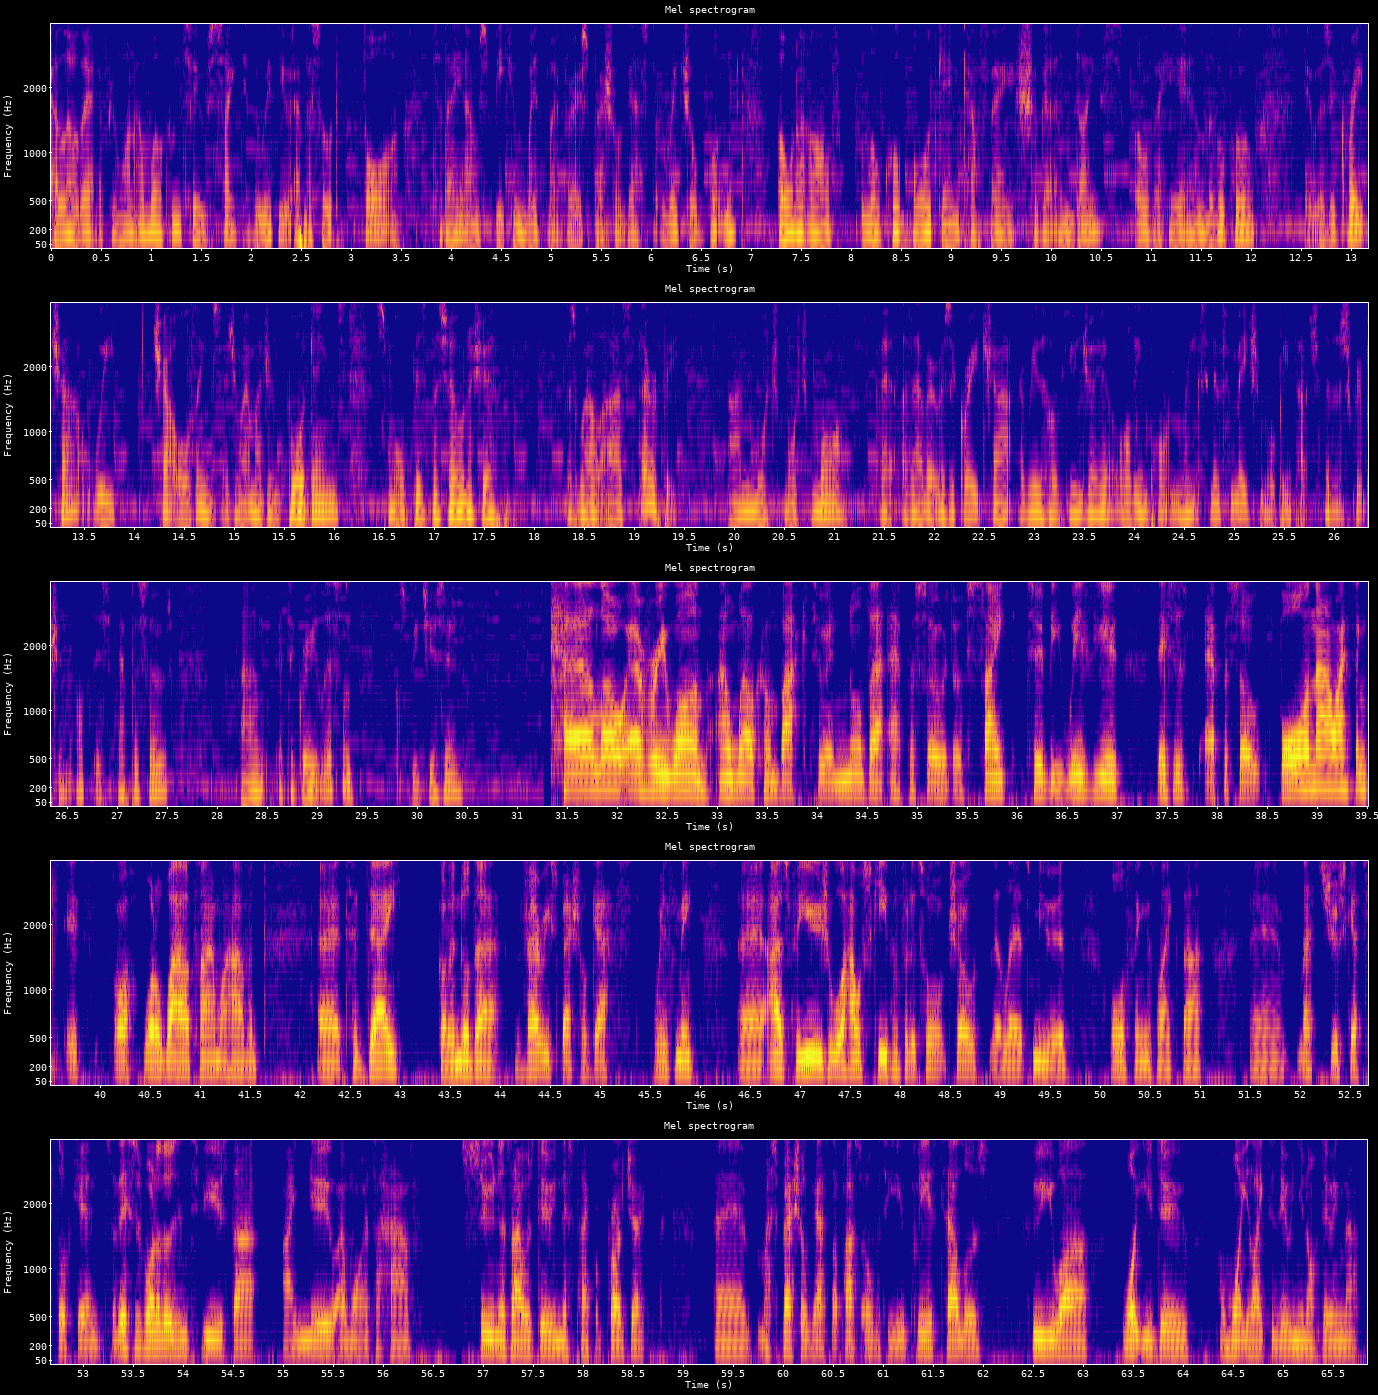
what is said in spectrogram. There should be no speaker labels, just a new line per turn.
Hello there, everyone, and welcome to Psyched to Be With You, episode 4. Today I'm speaking with my very special guest, Rachel Button, owner of local board game cafe Sugar and Dice over here in Liverpool. It was a great chat. We chat all things, as you might imagine, board games, small business ownership, as well as therapy, and much, much more. Uh, as ever, it was a great chat. I really hope you enjoy it. All the important links and information will be attached to the description of this episode, and it's a great listen. I'll speak to you soon. Hello, everyone, and welcome back to another episode of Psyched to Be With You. This is episode four now, I think. It's, oh, what a wild time we're having. Uh, today, got another very special guest with me. Uh, as per usual, housekeeping for the talk show, the alerts muted, all things like that. Um, let's just get stuck in. So, this is one of those interviews that I knew I wanted to have soon as I was doing this type of project uh, my special guest. I'll pass over to you. Please tell us who you are, what you do, and what you like to do when you're not doing that.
